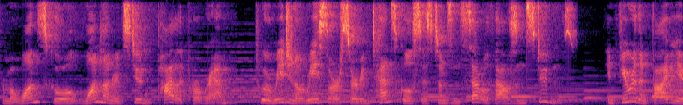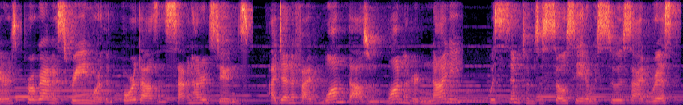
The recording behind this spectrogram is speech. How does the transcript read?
from a one school, 100 student pilot program to a regional resource serving 10 school systems and several thousand students. In fewer than five years, the program has screened more than 4,700 students, identified 1,190 with symptoms associated with suicide risk,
